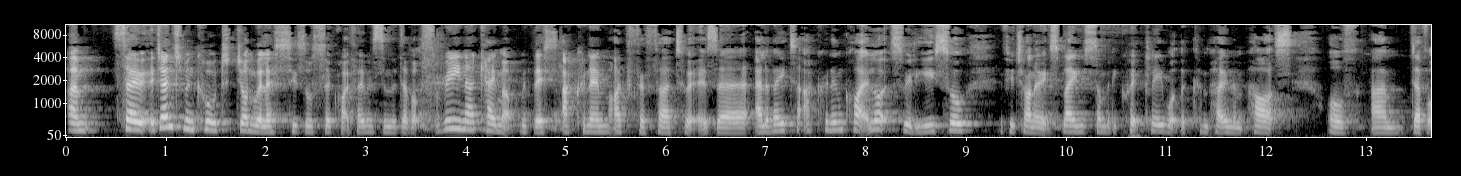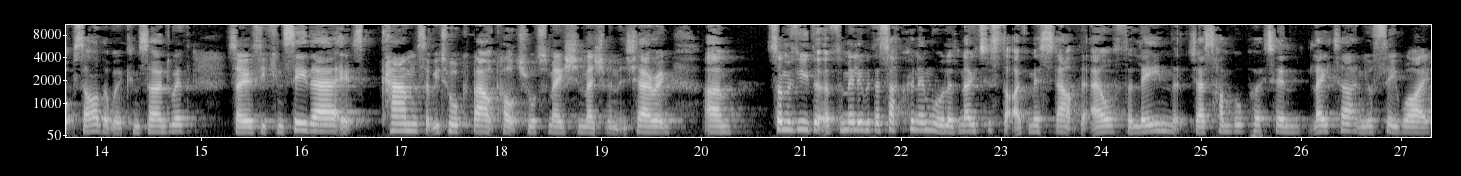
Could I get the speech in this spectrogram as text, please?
Um, so a gentleman called John Willis, who's also quite famous in the DevOps arena, came up with this acronym. I refer to it as an elevator acronym quite a lot. It's really useful if you're trying to explain to somebody quickly what the component parts of um, DevOps are that we're concerned with. So as you can see there, it's CAMS that we talk about, cultural automation, measurement and sharing. Um, some of you that are familiar with this acronym will have noticed that I've missed out the L for lean that Jez Humble put in later, and you'll see why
